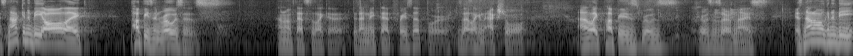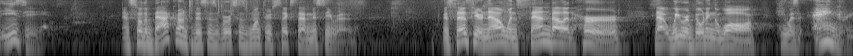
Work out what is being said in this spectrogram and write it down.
It's not going to be all like puppies and roses. I don't know if that's like a, did I make that phrase up or is that like an actual? I like puppies, rose, roses are nice. It's not all going to be easy. And so the background to this is verses 1 through 6 that Missy read. It says here, now when Sanballat heard that we were building the wall, he was angry.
